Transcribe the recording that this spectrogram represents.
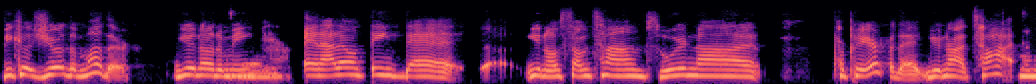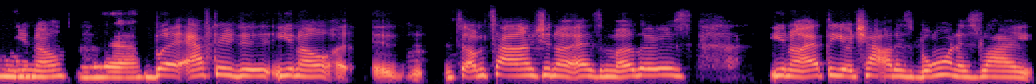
because you're the mother. You know what I mean? Mm-hmm. And I don't think that, you know, sometimes we're not prepared for that. You're not taught, mm-hmm. you know? Yeah. But after the, you know, uh, sometimes, you know, as mothers, you know, after your child is born, it's like,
